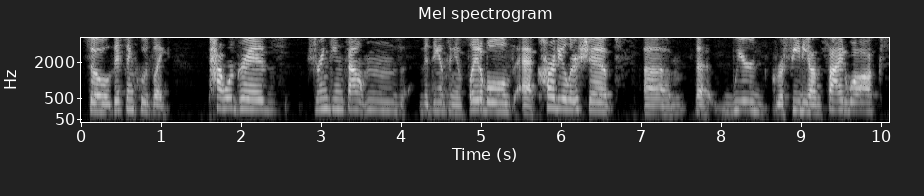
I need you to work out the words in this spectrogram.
So this includes like power grids, drinking fountains, the dancing inflatables at car dealerships, um, the weird graffiti on sidewalks.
